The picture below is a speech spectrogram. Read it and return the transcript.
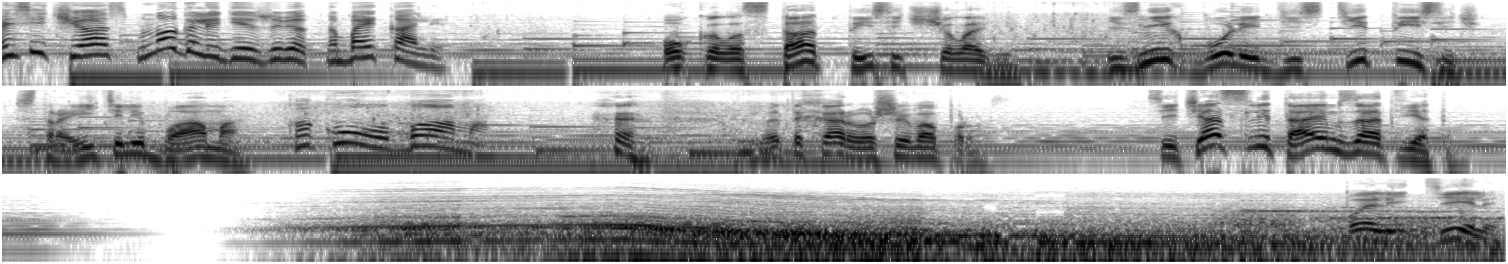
А сейчас много людей живет на Байкале? Около 100 тысяч человек. Из них более 10 тысяч строители БАМа. Какого БАМа? Ну, Это хороший вопрос. Сейчас слетаем за ответом. Полетели.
